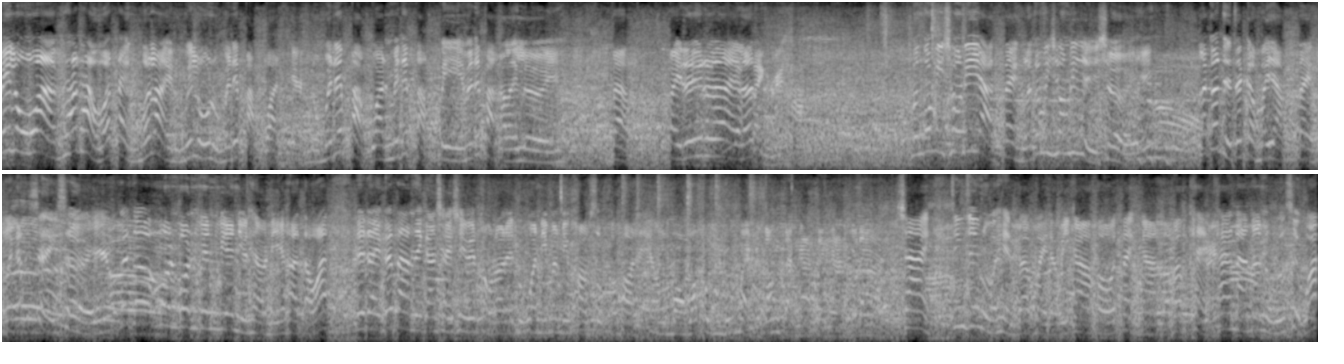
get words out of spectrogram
ไม่รู้อะถ้าถามว่าแต่งเมื่อไหร่หนูไม่รู้หนูไม่ได้ปักวันไงหนูไม่ได้ปักวันไม่ได้ปักปีไม่ได้ปักอะไรเลย แบบไปเรื่อยๆแล้วแต่งไหมคะมันก็มีช่วงที่อยากแต่งแล้วก็มีช่วงที่เฉยๆแล้วก็เดี๋ยวจะกลับมาอยากแต่งแล้วก็เฉยๆก็จะวนๆเวียนๆอยู่แถวนี้ค่ะ แต่ว่าใดๆก็ตามในการ นั้นนะหนูรู้สึกว่า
